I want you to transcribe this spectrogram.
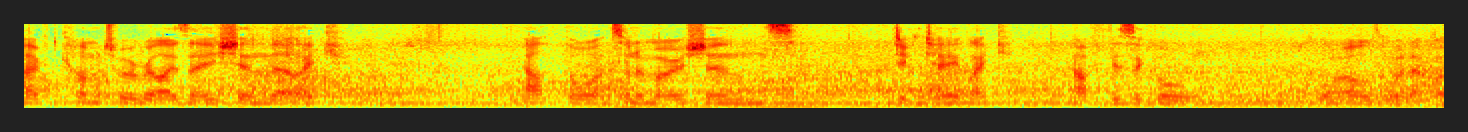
I've come to a realization that like our thoughts and emotions dictate like our physical world or whatever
